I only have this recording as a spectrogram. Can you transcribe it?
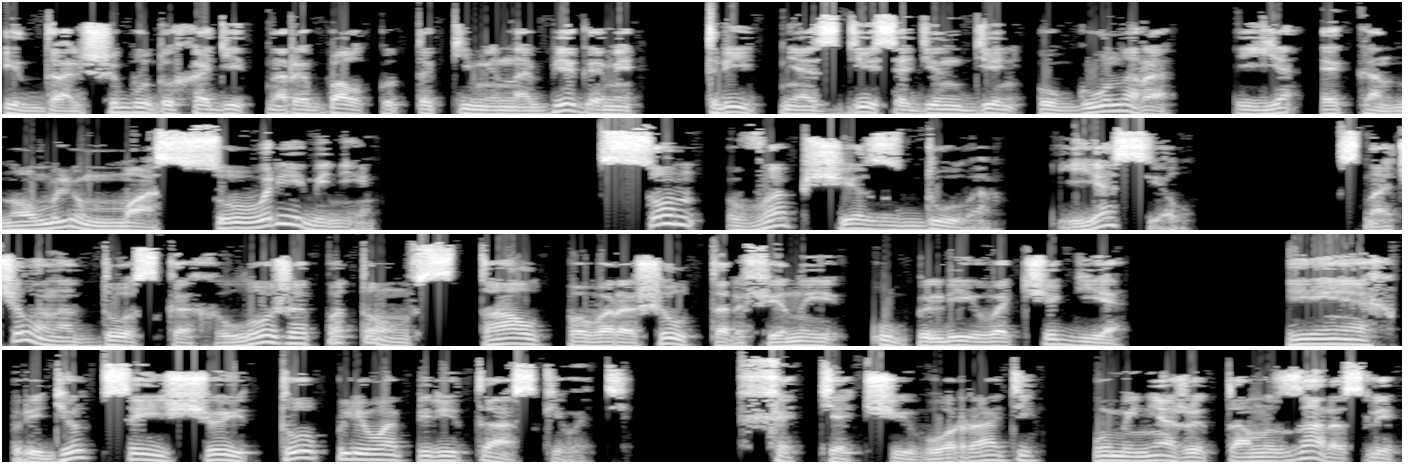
и дальше буду ходить на рыбалку такими набегами, три дня здесь, один день у Гуннера, я экономлю массу времени. Сон вообще сдуло. Я сел. Сначала на досках ложа, потом встал, поворошил торфяные угли в очаге. Эх, придется еще и топливо перетаскивать. Хотя чего ради? У меня же там заросли,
